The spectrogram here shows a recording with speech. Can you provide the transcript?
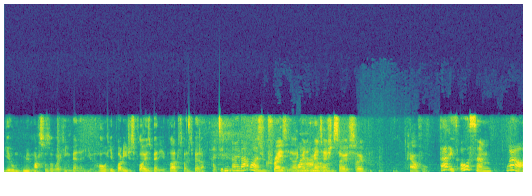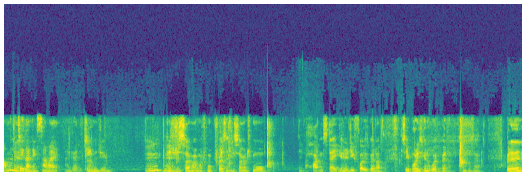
your muscles are working better, your whole your body just flows better, your blood flows better. I didn't know that It's one. crazy. Like med- Wow. meditation's so so powerful. That is awesome. Wow, I'm going to Yeah, do that yeah. next time I, I go to gym. Go to the gym. Mm-hmm. because you're just so much more present. You're so much more heightened state. Your energy flows better, so your body's going to work better. Simple as that. But then,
